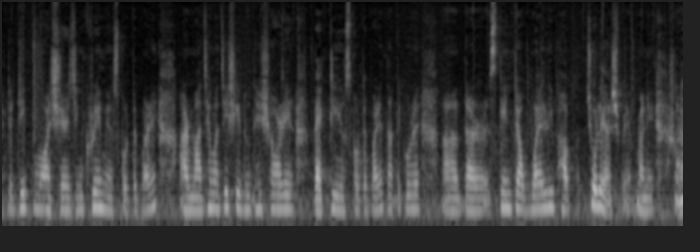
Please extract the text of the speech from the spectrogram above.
একটা ডিপ ময়শ্চারাইজিং ক্রিম ইউজ করতে পারে। আর মাঝে মাঝে সে দুধের শহরের প্যাকটি ইউজ করতে পারে তাতে করে তার স্কিনটা ওয়েলি ভাব চলে আসবে। মানে শুধু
